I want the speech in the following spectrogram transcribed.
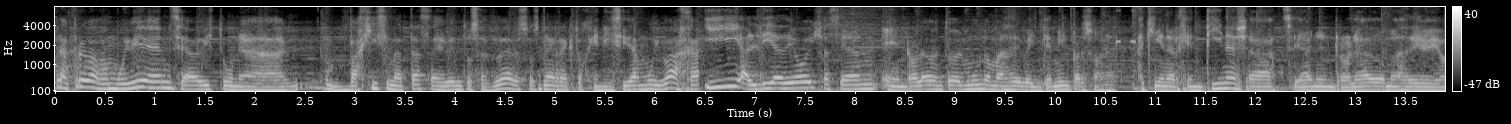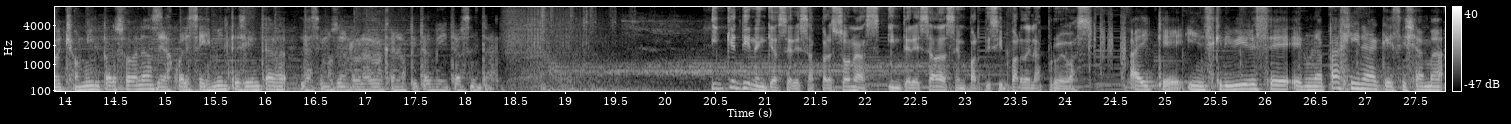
Las pruebas van muy bien, se ha visto una bajísima tasa de eventos adversos, una reactogenicidad muy baja y al día de hoy ya se han enrolado en todo el mundo más de 20.000 personas. Aquí en Argentina ya se han enrolado más de 8.000 personas, de las cuales 6.300 las hemos enrolado acá en el Hospital Militar Central. ¿Y qué tienen que hacer esas personas interesadas en participar de las pruebas? Hay que inscribirse en una página que se llama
